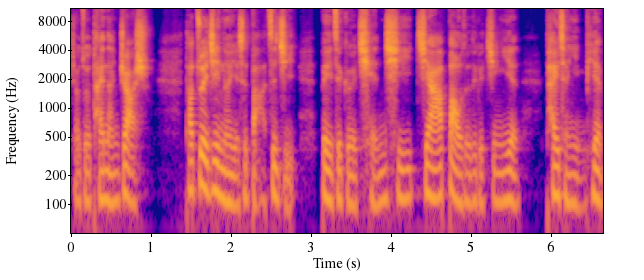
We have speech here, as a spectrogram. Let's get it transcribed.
叫做台南 Josh。他最近呢，也是把自己被这个前妻家暴的这个经验拍成影片，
